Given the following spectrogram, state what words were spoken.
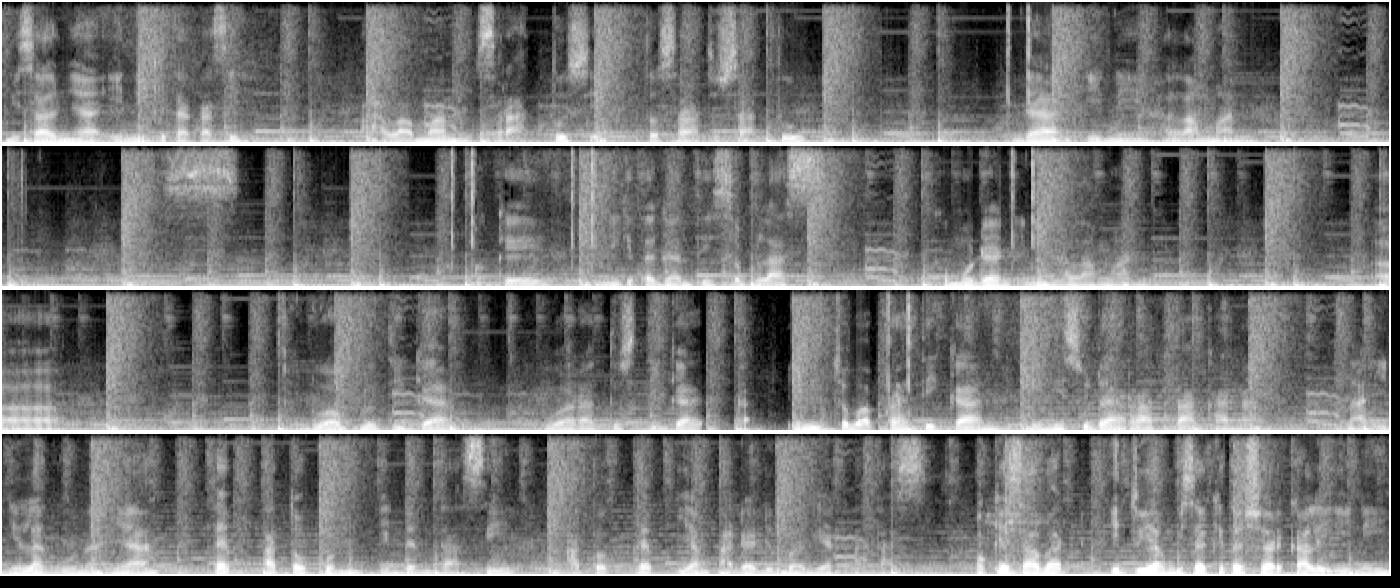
Misalnya ini kita kasih halaman 100 ya atau 101 dan ini halaman Oke, ini kita ganti 11. Kemudian ini halaman uh, 23, 203. Nah, ini coba perhatikan, ini sudah rata kanan. Nah, inilah gunanya tab ataupun indentasi atau tab yang ada di bagian atas. Oke sahabat, itu yang bisa kita share kali ini.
